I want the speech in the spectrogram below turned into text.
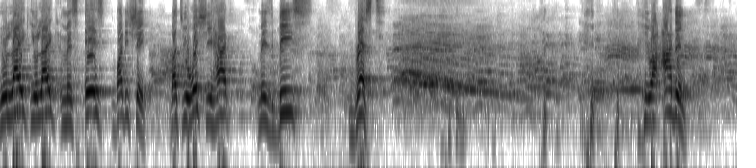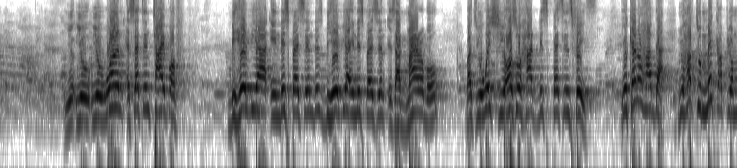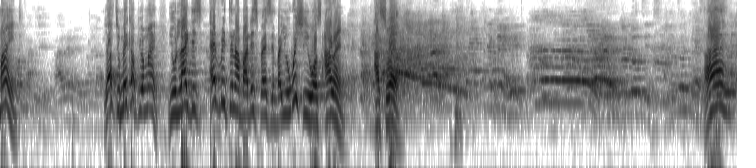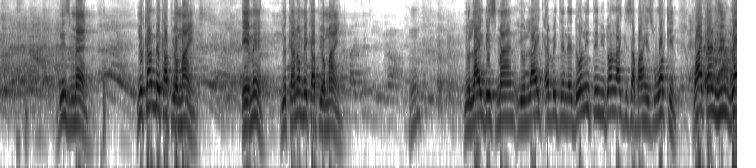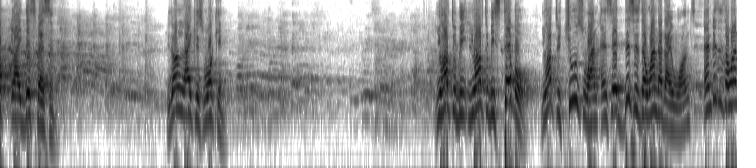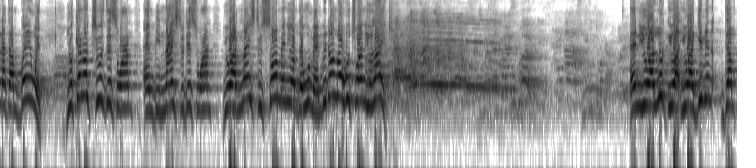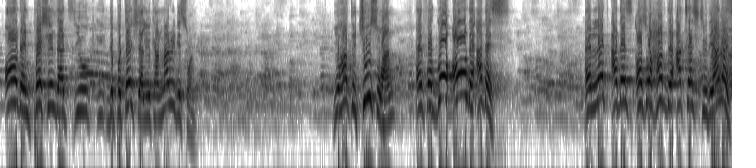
You like you like Miss A's body shape, but you wish she had Miss B's breast. you are adding. You, you, you want a certain type of behavior in this person. This behavior in this person is admirable, but you wish you also had this person's face. You cannot have that. You have to make up your mind. You have to make up your mind. You like this everything about this person, but you wish he was Aaron as well. ah, these men. You can't make up your mind. Amen. You cannot make up your mind. Hmm? You like this man, you like everything. The only thing you don't like is about his walking. Why can't he walk like this person? You don't like his walking. You have to be you have to be stable. You have to choose one and say this is the one that I want and this is the one that I'm going with. You cannot choose this one and be nice to this one. You are nice to so many of the women. We don't know which one you like. and you are look you are you are giving them all the impression that you the potential you can marry this one you have to choose one and forego all the others. And let others also have the access to the others.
